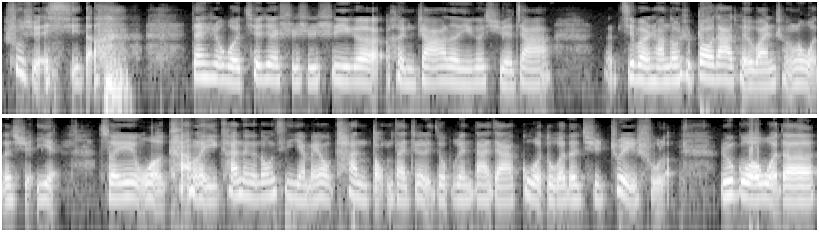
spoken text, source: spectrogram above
数学系的，但是我确确实实是一个很渣的一个学渣，基本上都是抱大腿完成了我的学业，所以我看了一看那个东西也没有看懂，在这里就不跟大家过多的去赘述了。如果我的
